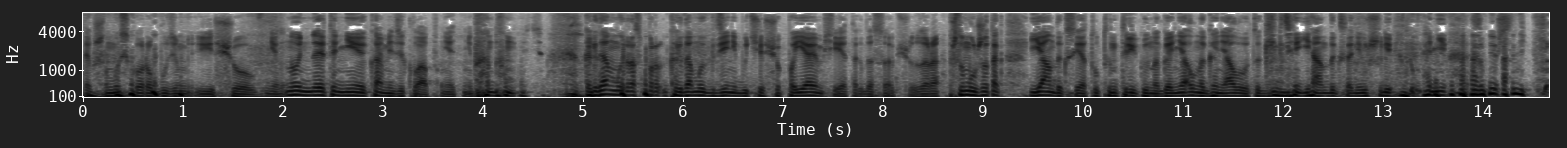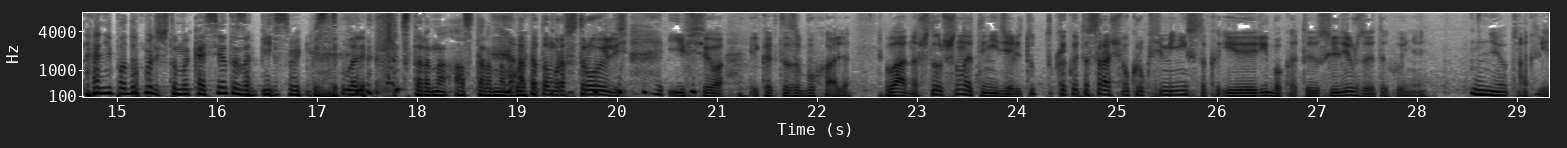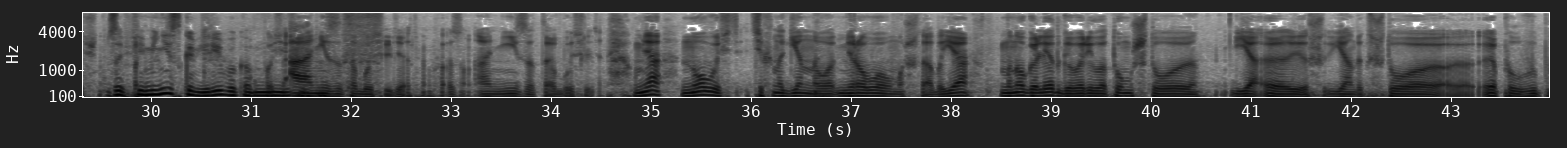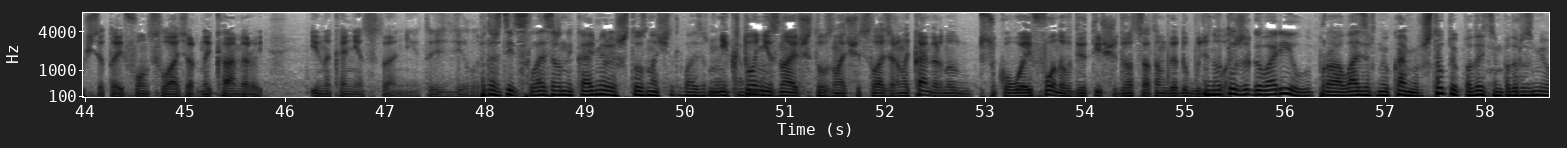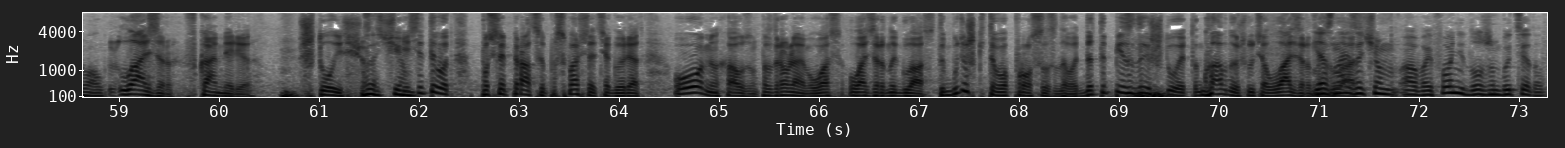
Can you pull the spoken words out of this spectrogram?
Так что мы скоро будем еще в не... Ну, это не Comedy Club, нет, не подумайте. Когда мы, распро- когда мы где-нибудь еще появимся, я тогда сообщу заранее. Потому что мы уже так... Яндекс, я тут интригу нагонял, нагонял в итоге, где Яндекс, они ушли. Они Они, они- они подумали, что мы кассеты записываем сделали сторона А, сторона а Б. потом расстроились, и все, и как-то забухали. Ладно, что, что на этой неделе? Тут какой-то срач вокруг феминисток и Рибака. Ты следишь за этой хуйней? Нет. Отлично. За феминистками и рибаком. А они за тобой следят, Мюнхгаузен. Они за тобой следят. У меня новость техногенного мирового масштаба. Я много лет говорил о том, что я, э, Яндекс, что э, Apple выпустит iPhone с лазерной камерой. И наконец-то они это сделали. Подожди, с лазерной камерой что значит лазерная Никто камера? не знает, что значит с лазерной камерой, но, сука, у айфона в 2020 году будет Но ла- ты же говорил про лазерную камеру. Что ты под этим подразумевал? лазер в камере. Что еще? Зачем? Если ты вот после операции просыпаешься, тебе говорят, о, Мюнхгаузен, поздравляем, у вас лазерный глаз. Ты будешь какие-то вопросы задавать? Да ты пизды, что это? Главное, что у тебя лазерный Я глаз. знаю, зачем а, в айфоне должен быть этот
